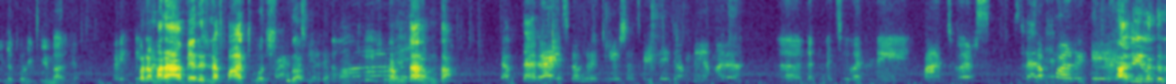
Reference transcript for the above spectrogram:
એને થોડી બીમાર છે. પણ અમારા મેરેજના પાંચ વર્ષ પૂરા થઈ ગયા. રમતા રમતા. રમતા રમતા. કોંગ્રેચ્યુલેશન્સ કહી દેજો અમને અમારા લગ્ન જીવનને પાંચ વર્ષ સફળ રીતે ખાલી લગ્ન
